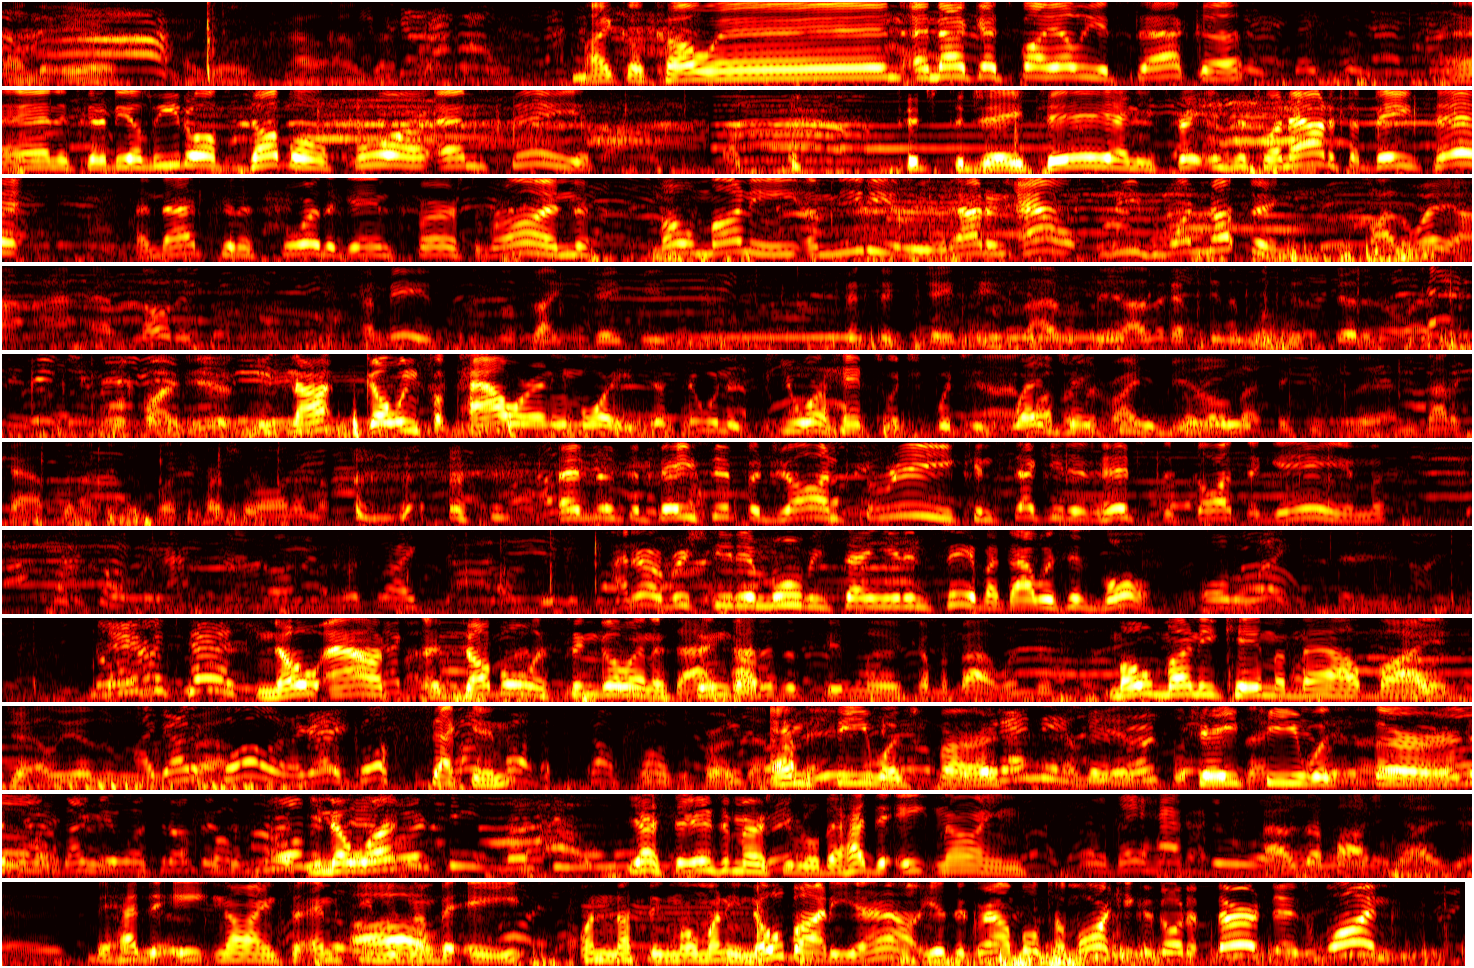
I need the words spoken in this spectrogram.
on the air. I go, how, how's that possible? Michael Cohen, and that gets by Elliot Saka. And it's going to be a leadoff double for MC. Pitch to JT, and he straightens this one out. It's a base hit. And that's going to score the game's first run. Mo Money immediately, without an out, leads 1 nothing. By the way, I, I, I've noticed, to me, this is like JT's vintage JT. I don't think, I don't think I've seen him look this good in the last four or five years. He's not going for power anymore. He's just doing his pure hits, which which is I when love him in JT right is field. I great. think he's, and he's not a captain. I think there's less pressure on him. And with the base hit for John, three consecutive hits to start the game. It looked like I don't know. Rishti didn't move. He's saying he didn't see it, but that was his ball all the way. No outs, a double, a single, and a single. How did this team uh, come about? When did Mo Money came about how by was was I got to crowd? call it. I got to call it. second. Who was the first? MC was first. JT was third. Oh, Dougie wants it up. There's a mercy. You know what? Mercy, mercy rule. Yes, there is a mercy rule. They had the eight nine. Well, they have to. Uh, How's that possible? Uh, They had the eight nine, so MC was Oh. number eight. One nothing, Mo Money. Nobody out. Here's a ground ball to Mark. He could go to third. There's one.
